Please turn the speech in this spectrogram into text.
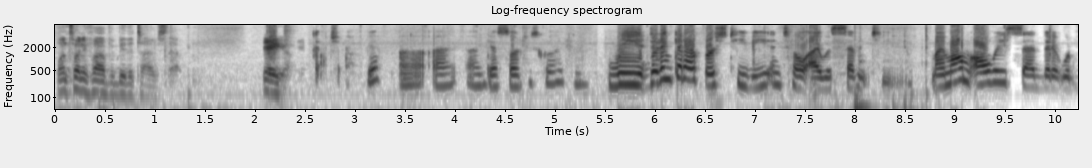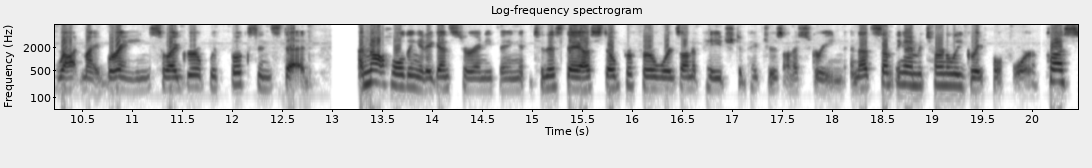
One twenty five would be the time step. There you go. Gotcha. Yeah, uh, I, I guess I'll just go ahead then. We didn't get our first TV until I was 17. My mom always said that it would rot my brain, so I grew up with books instead. I'm not holding it against her or anything. To this day, I still prefer words on a page to pictures on a screen, and that's something I'm eternally grateful for. Plus,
